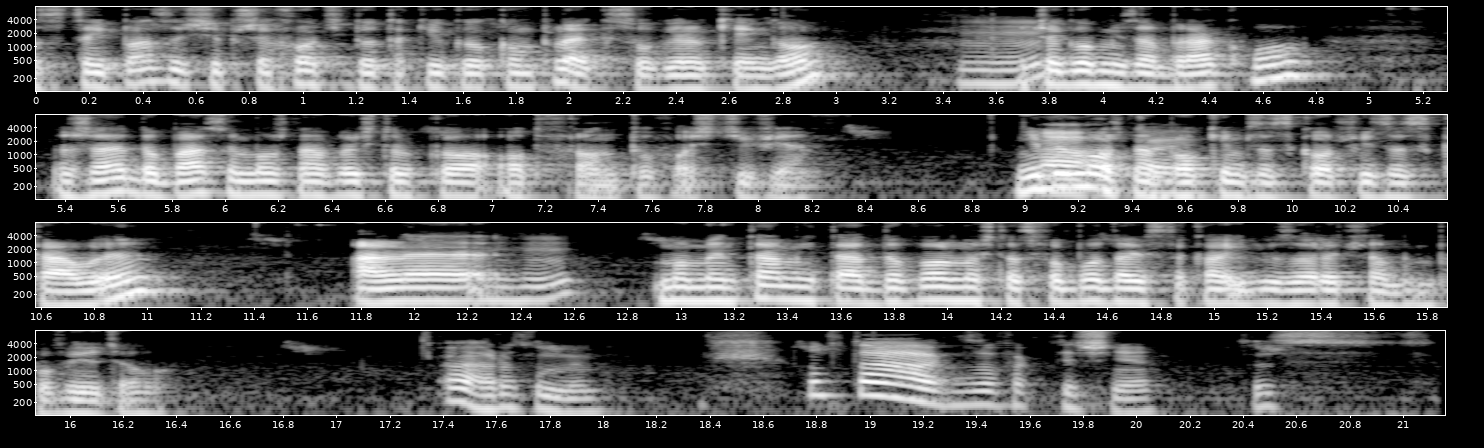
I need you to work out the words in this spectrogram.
Z tej bazy się przechodzi do takiego kompleksu wielkiego. Mhm. Czego mi zabrakło? Że do bazy można wejść tylko od frontu właściwie. Niby A, można okej. bokiem zeskoczyć ze skały, ale Mhm. momentami ta dowolność, ta swoboda jest taka iluzoryczna, bym powiedział. A, rozumiem. No to tak, no to faktycznie. To jest...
